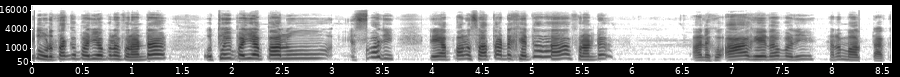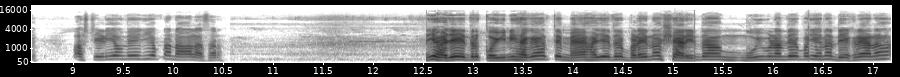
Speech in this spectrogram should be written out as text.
ਧੂੜ ਤੱਕ ਭਾਜੀ ਆਪਣਾ ਫਰੰਟ ਆ। ਉੱਥੋਂ ਹੀ ਭਾਜੀ ਆਪਾਂ ਨੂੰ ਇਸ ਭਾਜੀ, ਤੇ ਆਪਾਂ ਨੂੰ 7-8 ਖੇਤਾਂ ਦਾ ਫਰੰਟ ਆ ਦੇਖੋ, ਆਹ ਖੇਤ ਆ ਭਾਜੀ ਹਨਾ ਮੱਧ ਤੱਕ। ਆ ਸਟੇਡੀਅਮ ਦੇ ਜੀ ਆਪਣਾ ਨਾਲ ਆ, ਸਰ। ਜੀ ਹਜੇ ਇੱਧਰ ਕੋਈ ਨਹੀਂ ਹੈਗਾ ਤੇ ਮੈਂ ਹਜੇ ਇੱਧਰ ਬੜੇ ਨਾ ਸ਼ਹਿਰੀ ਦਾ ਮੂਵੀ ਬਣਾਉਂਦੇ ਆ ਭਾਜੀ ਹਨਾ ਦੇਖ ਲਿਆ ਨਾ।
